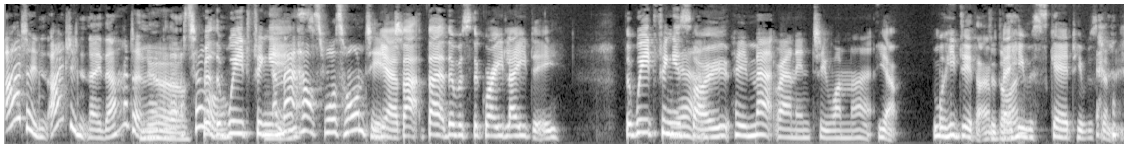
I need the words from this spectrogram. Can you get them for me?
I didn't. I didn't know that. I don't remember Yeah. that at all. But the weird thing is that house was haunted. Yeah, that, that there was the grey lady. The weird thing Yeah. is though, who Matt ran into one night. yeah. Well, he didn't, Did but I? he was scared he was going to.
